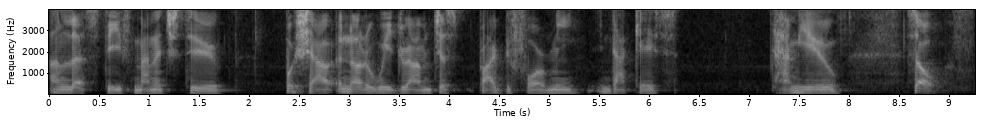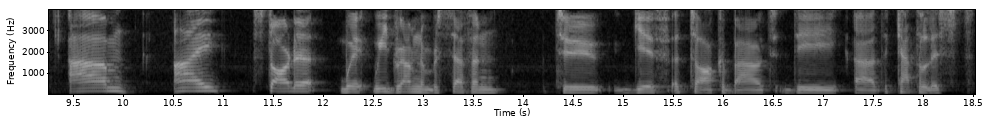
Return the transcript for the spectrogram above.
Unless Steve managed to push out another WeDram just right before me. In that case, damn you. So, um, I started with WeDram number seven to give a talk about the uh, the Catalyst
